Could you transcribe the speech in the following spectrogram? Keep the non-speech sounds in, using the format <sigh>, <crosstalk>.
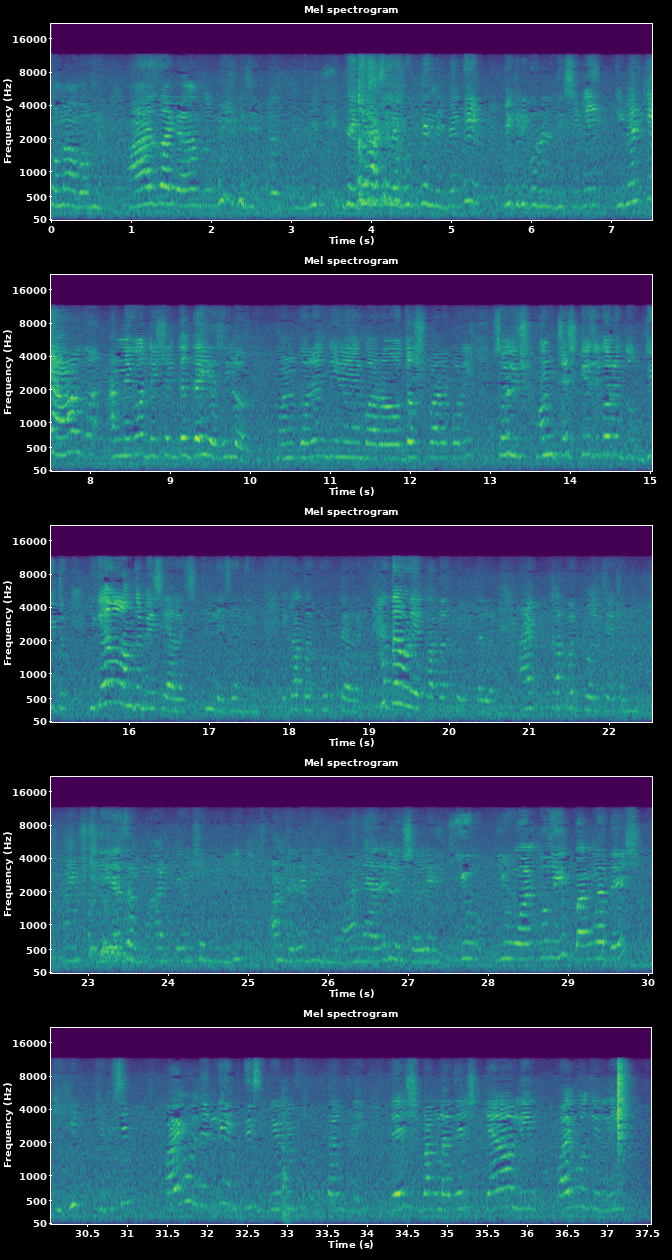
কোনো অভাব নেই আর জায়গা দেখে আসলে বুঝতে নেই দেখি বিক্রি করে দিচ্ছি ইভেন কি আমার আন্নেগো দেশের দাদাই ছিল মনে করেন দিনে বারো দশ বারো করে চল্লিশ পঞ্চাশ কেজি করে দুধ দিত গেলাম তো বেশি আলাইছি কি লেছে নেই এ কাপড় করতে হলে খেতে উড়ে কাপড় করতে হলে আমি কাপড় এখানে আমি সেদিকে যাব আর You you want to leave Bangladesh? Why would you leave this beautiful country? Desh Bangladesh cannot leave. Why would you leave?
